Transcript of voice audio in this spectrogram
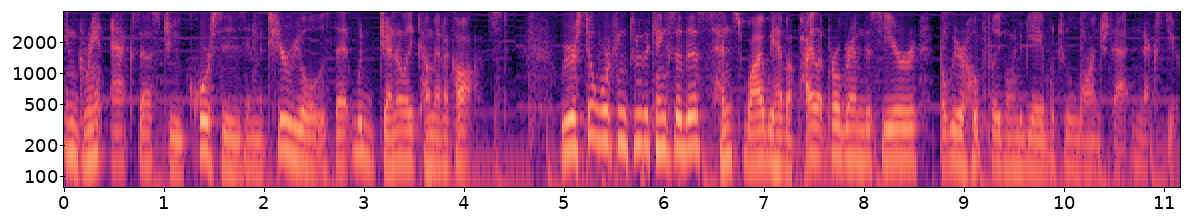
and grant access to courses and materials that would generally come at a cost. We are still working through the kinks of this, hence why we have a pilot program this year, but we are hopefully going to be able to launch that next year.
